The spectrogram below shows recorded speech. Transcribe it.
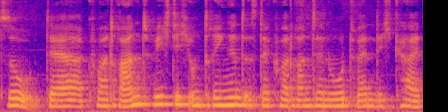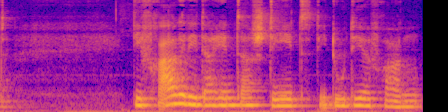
So, der Quadrant wichtig und dringend ist der Quadrant der Notwendigkeit. Die Frage, die dahinter steht, die du dir fragen,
